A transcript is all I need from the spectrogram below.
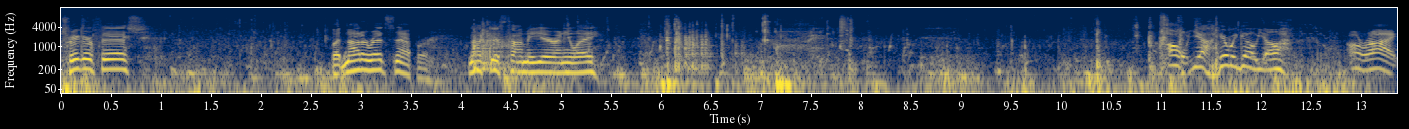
triggerfish, but not a red snapper. Not this time of year anyway. Oh yeah, here we go, y'all. All right,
